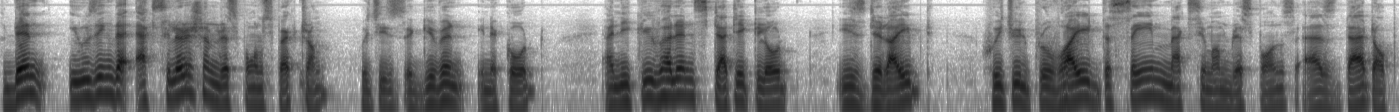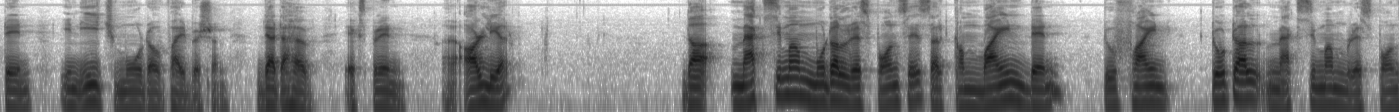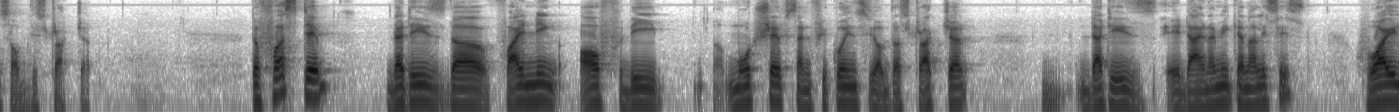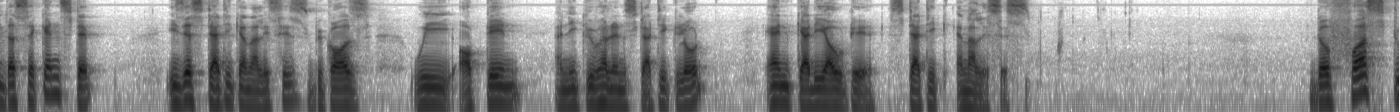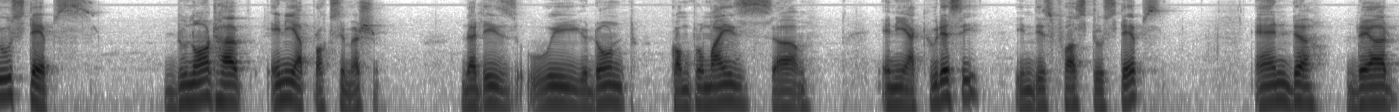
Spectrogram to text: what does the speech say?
Then using the acceleration response spectrum which is given in a code an equivalent static load is derived which will provide the same maximum response as that obtained in each mode of vibration that I have explained uh, earlier. The maximum modal responses are combined then to find total maximum response of the structure. The first step that is the finding of the mode shapes and frequency of the structure that is a dynamic analysis, while the second step is a static analysis because we obtain an equivalent static load and carry out a static analysis. The first two steps do not have any approximation that is we do not compromise um, any accuracy in these first two steps and uh, they are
